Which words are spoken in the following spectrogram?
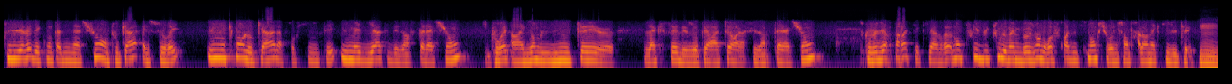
s'il y avait des contaminations, en tout cas, elles seraient uniquement locales, à proximité immédiate des installations, qui pourraient par exemple limiter l'accès des opérateurs à ces installations. Ce que je veux dire par là, c'est qu'il n'y a vraiment plus du tout le même besoin de refroidissement que sur une centrale en activité. Hmm.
